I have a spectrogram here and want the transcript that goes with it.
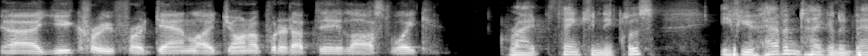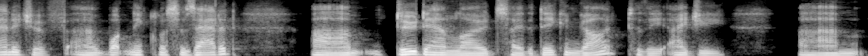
uh, UCROO for a download, John. I put it up there last week. Great. Thank you, Nicholas. If you haven't taken advantage of uh, what Nicholas has added, um, do download, say, the Deakin Guide to the AG um,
